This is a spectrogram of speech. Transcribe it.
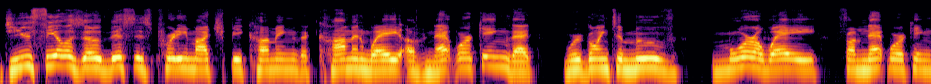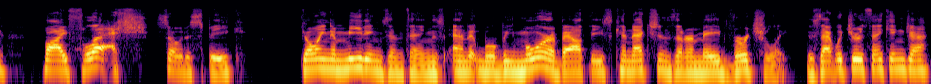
do you feel as though this is pretty much becoming the common way of networking, that we're going to move more away from networking by flesh, so to speak, going to meetings and things, and it will be more about these connections that are made virtually? Is that what you're thinking, Jack?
